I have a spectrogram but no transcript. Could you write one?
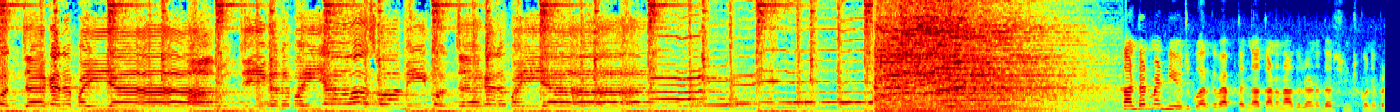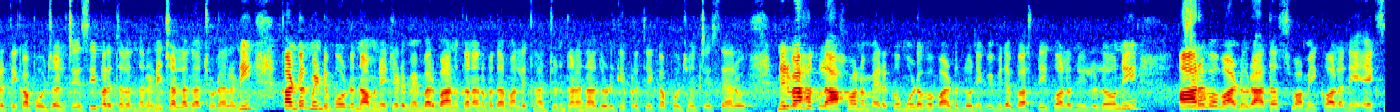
బొజ్జ గణపయ్యా. గణపయ్యా స్వామి బొజ్జ గణపయ్యా. కంటోన్మెంట్ నియోజకవర్గ వ్యాప్తంగా గణనాథులను దర్శించుకుని ప్రత్యేక పూజలు చేసి ప్రజలందరినీ చల్లగా చూడాలని cantonment board nominated member Banuka Narmada Mallikarjun గణనాథుడికి ప్రత్యేక పూజలు చేశారు. నిర్వాహకుల ఆహ్వానం మేరకు మూడవ వార్డులోని వివిధ బస్తీ కాలనీలలోని ఆరవ ward Radhaswami colony ex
